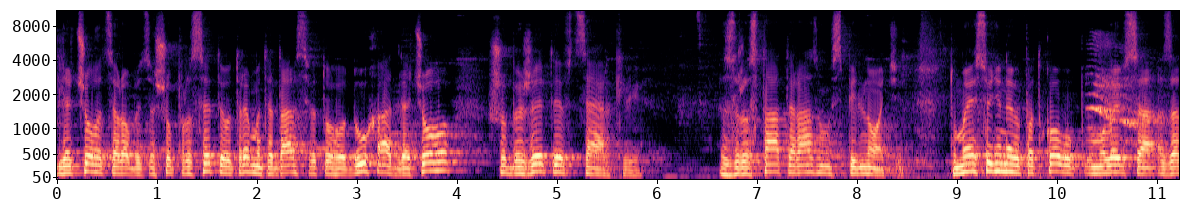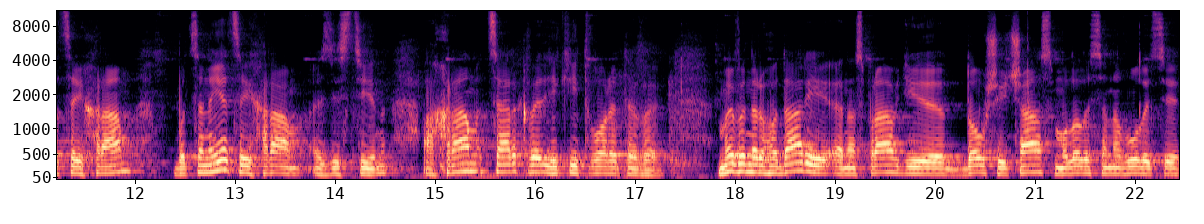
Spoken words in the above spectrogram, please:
Для чого це робиться? Щоб просити отримати дар Святого Духа. А для чого? Щоб жити в церкві зростати разом в спільноті. Тому я сьогодні не випадково помолився за цей храм, бо це не є цей храм зі стін, а храм церкви, який творите ви. Ми в Енергодарі е, насправді довший час молилися на вулиці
